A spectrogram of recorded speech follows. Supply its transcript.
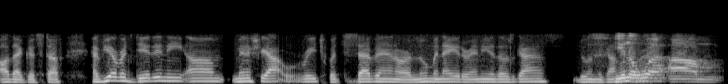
all that good stuff. Have you ever did any um, ministry outreach with Seven or Illuminate or any of those guys doing the gospel? You know what? Um,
